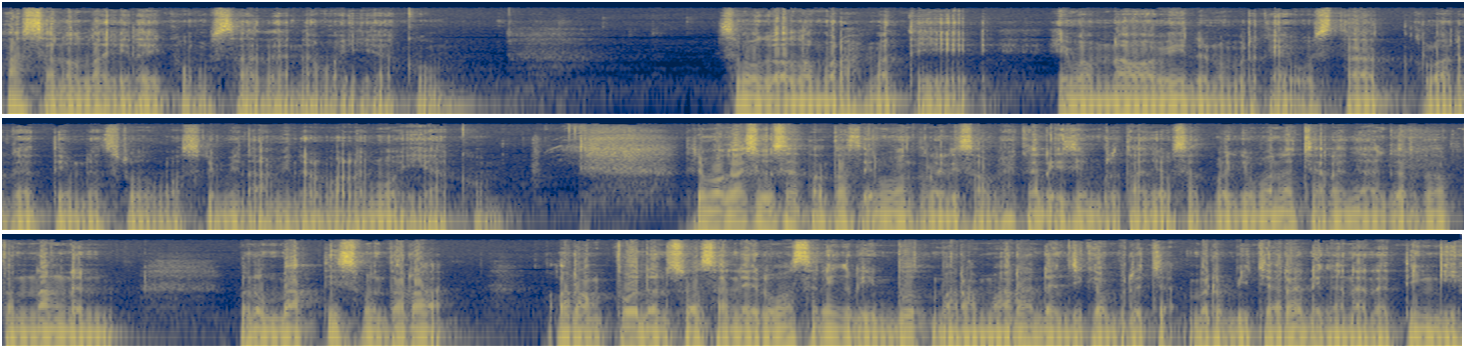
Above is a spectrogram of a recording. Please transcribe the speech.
Assalamualaikum warahmatullahi wa iyyakum. Semoga Allah merahmati Imam Nawawi dan memberkahi Ustadz, keluarga, tim dan seluruh muslimin. Amin. Wa. Terima kasih Ustadz atas ilmu yang telah disampaikan. Izin bertanya Ustadz, bagaimana caranya agar tetap tenang dan berbakti sementara orang tua dan suasana di rumah sering ribut, marah-marah dan jika berbicara dengan nada tinggi.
